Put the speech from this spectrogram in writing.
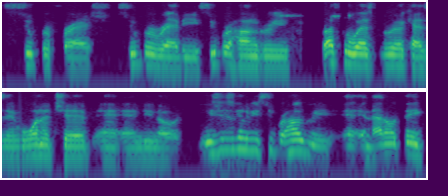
super fresh, super ready, super hungry. Russell Westbrook hasn't won a chip, and, and you know he's just gonna be super hungry. And, and I don't think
